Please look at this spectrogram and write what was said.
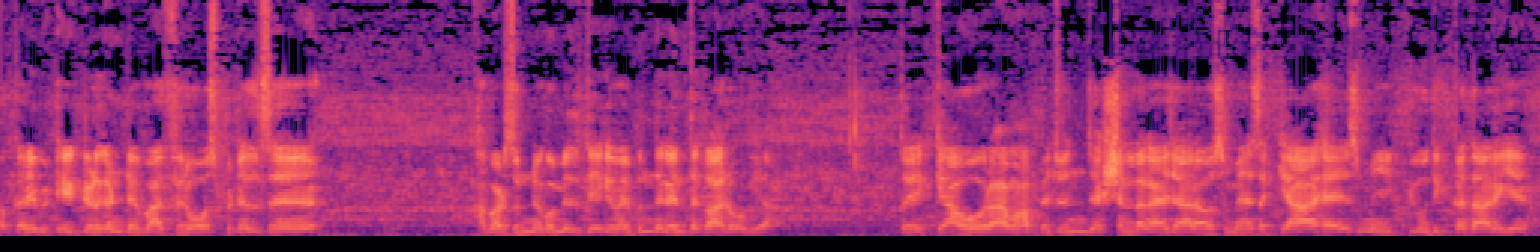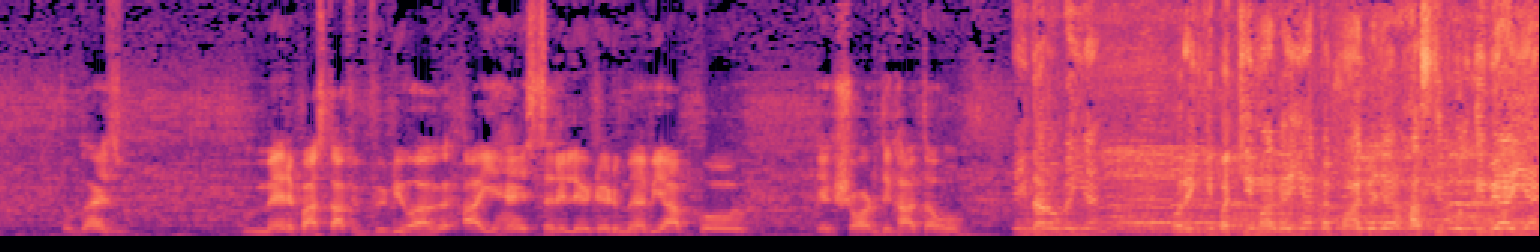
और करीब एक डेढ़ घंटे बाद फिर हॉस्पिटल से खबर सुनने को मिलती है कि भाई बंदे का इंतकाल हो गया। तो ये क्या हो रहा है? वहाँ पे जो इंजेक्शन लगाया जा रहा है, उसमें ऐसा क्या है? इसमें क्यों दिक्कत आ रही है? तो गाइज़ मेरे पास काफ़ी वीडियो आई हैं, इससे रिलेटेड मैं भी आपको एक शॉर्ट दिखाता हूँ। इधर हो गई है, और एक की बच्ची मर गई है। कल पाँच बजे हंसती बोलती हुई आई है,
